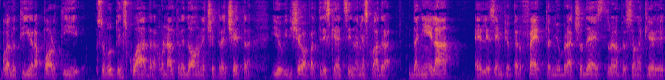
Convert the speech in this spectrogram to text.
quando ti rapporti, soprattutto in squadra, con altre donne, eccetera, eccetera. Io vi dicevo, a parte gli scherzi, nella mia squadra, Daniela è l'esempio perfetto, è il mio braccio destro, è la persona che,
